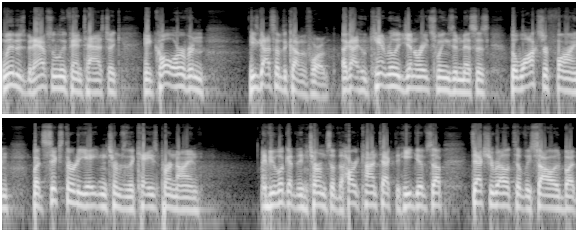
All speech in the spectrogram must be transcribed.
Lynn has been absolutely fantastic. And Cole Irvin, he's got something coming for him. A guy who can't really generate swings and misses. The walks are fine, but 638 in terms of the Ks per nine if you look at in terms of the hard contact that he gives up, it's actually relatively solid. But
